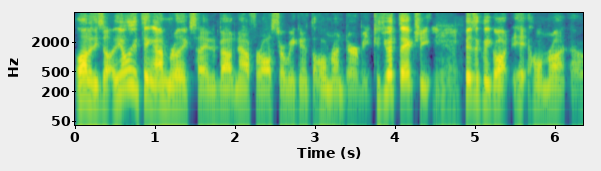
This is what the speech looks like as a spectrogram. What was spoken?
a lot of these, the only thing I'm really excited about now for All Star Weekend is the home run derby because you have to actually physically go out and hit home run, uh,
